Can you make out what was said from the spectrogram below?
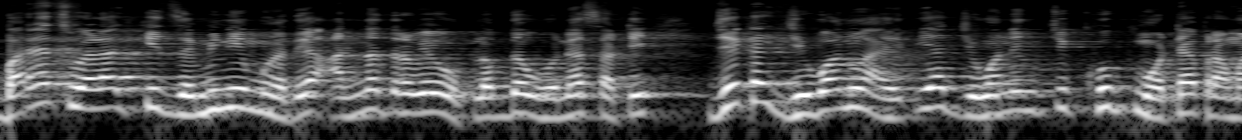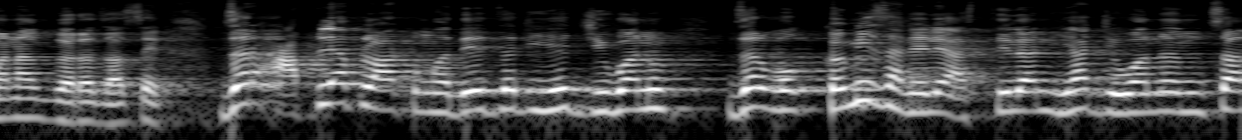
बऱ्याच वेळा की जमिनीमध्ये अन्नद्रव्य उपलब्ध होण्यासाठी जे काही जीवाणू आहेत या जीवाणूंची खूप मोठ्या प्रमाणात गरज असेल. जर आपल्या प्लॉटमध्ये जर हे जीवाणू जर व- कमी झालेले असतील आणि ह्या जीवाणूंचा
